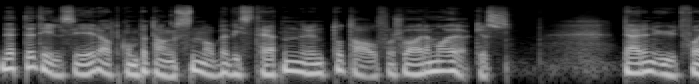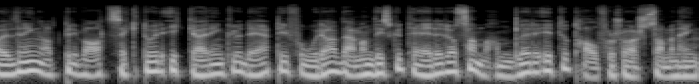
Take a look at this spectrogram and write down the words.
Dette tilsier at kompetansen og bevisstheten rundt totalforsvaret må økes. Det er en utfordring at privat sektor ikke er inkludert i fora der man diskuterer og samhandler i totalforsvarssammenheng.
